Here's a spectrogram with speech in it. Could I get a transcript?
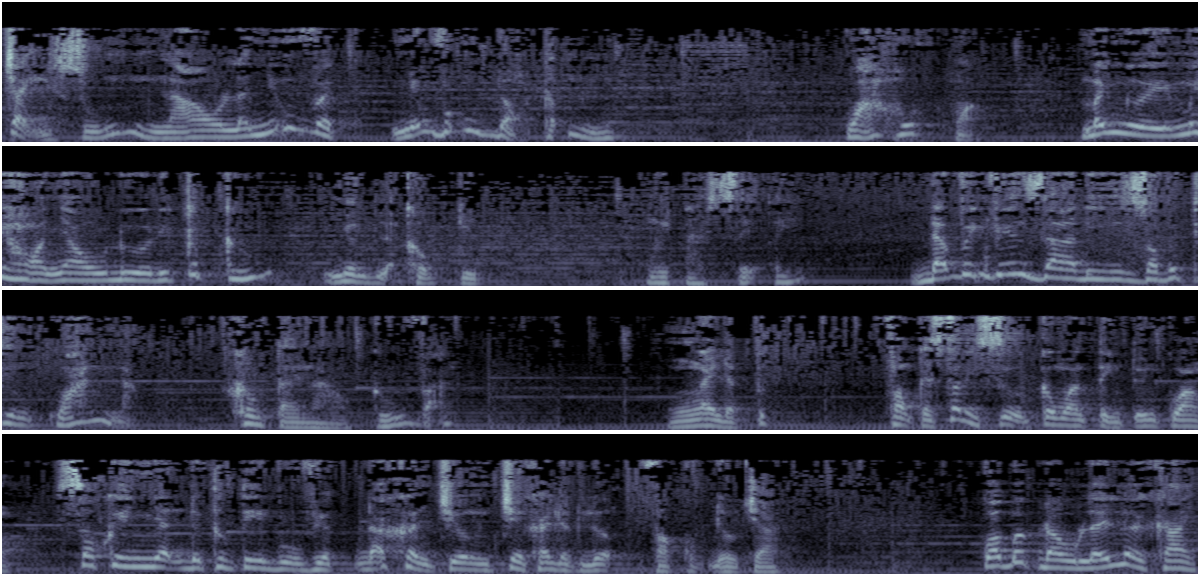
chảy xuống nào là những vệt, những vũng đỏ thẫm lên. Quá hốt hoảng, mấy người mới hò nhau đưa đi cấp cứu nhưng lại không kịp. Người tài xế ấy đã vĩnh viễn ra đi do vết thương quá nặng, không tài nào cứu vãn. Ngay lập tức, Phòng Cảnh sát Hình sự Công an tỉnh Tuyên Quang sau khi nhận được thông tin vụ việc đã khẩn trương triển khai lực lượng vào cuộc điều tra. Qua bước đầu lấy lời khai,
